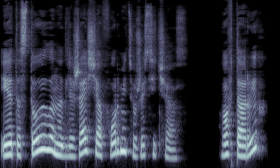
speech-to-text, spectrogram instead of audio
и это стоило надлежаще оформить уже сейчас. Во-вторых,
